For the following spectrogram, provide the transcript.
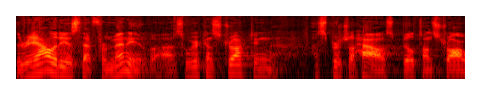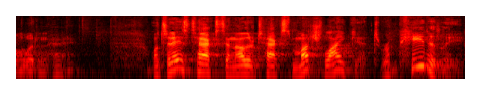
The reality is that for many of us, we're constructing a spiritual house built on straw and wood and hay. Well, today's text and other texts, much like it, repeatedly,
